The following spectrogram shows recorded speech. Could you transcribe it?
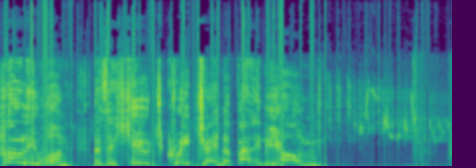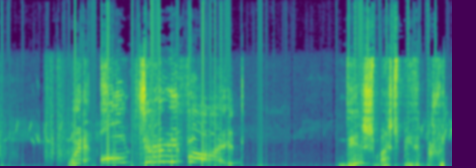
Holy One! There's a huge creature in the valley beyond! We're all terrified! This must be the creature.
